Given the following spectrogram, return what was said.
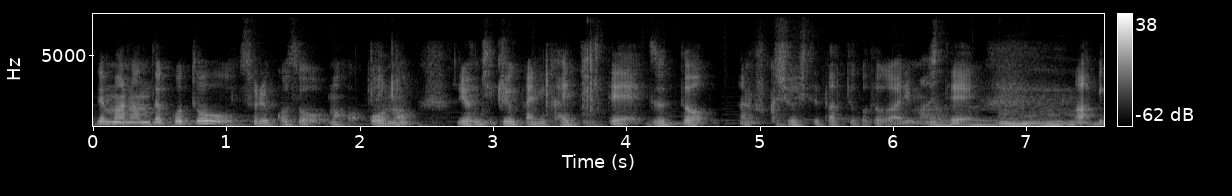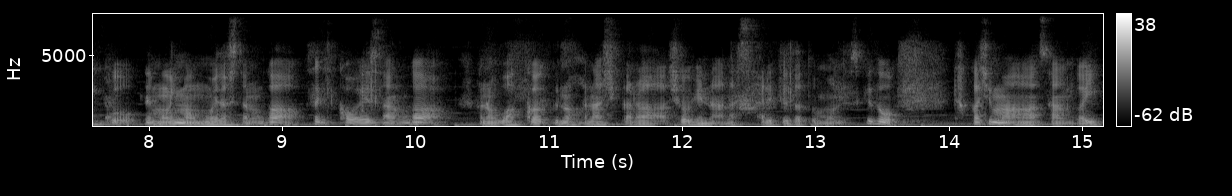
で学んだことをそれこそ、まあ、ここの49回に帰ってきてずっとあの復習してたってことがありまして、あ一個でも今思い出したのがさっき川江さんがあのワクワクの話から商品の話されてたと思うんですけど高島さんが一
